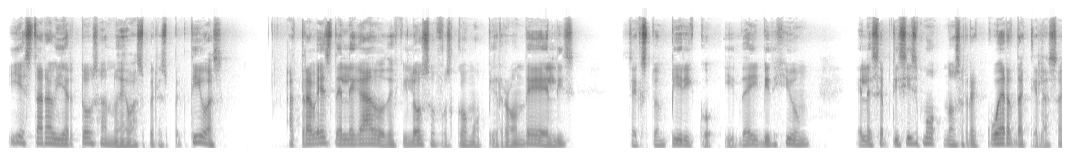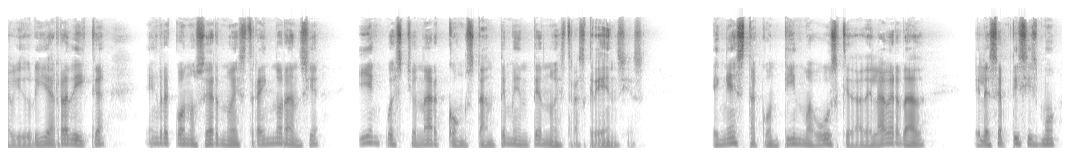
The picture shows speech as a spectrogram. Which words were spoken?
y estar abiertos a nuevas perspectivas. A través del legado de filósofos como Pirrón de Ellis, Sexto Empírico y David Hume, el escepticismo nos recuerda que la sabiduría radica en reconocer nuestra ignorancia y en cuestionar constantemente nuestras creencias. En esta continua búsqueda de la verdad, el escepticismo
